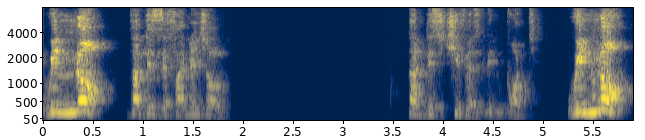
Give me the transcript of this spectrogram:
We know that this is a financial, that this chief has been bought. We know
